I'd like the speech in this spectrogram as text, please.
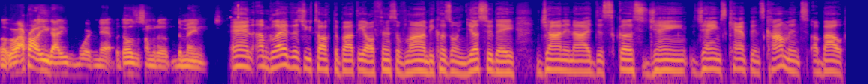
of, I probably got even more than that, but those are some of the, the main ones. And I'm glad that you talked about the offensive line because on yesterday, John and I discussed James James Campen's comments about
